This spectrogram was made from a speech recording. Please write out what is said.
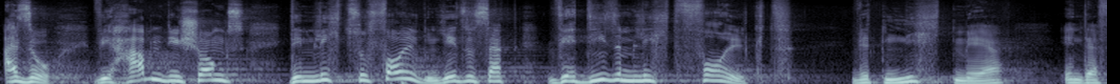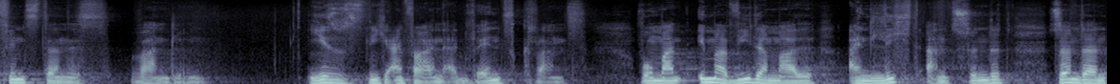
Also, wir haben die Chance, dem Licht zu folgen. Jesus sagt, wer diesem Licht folgt, wird nicht mehr in der Finsternis wandeln. Jesus ist nicht einfach ein Adventskranz, wo man immer wieder mal ein Licht anzündet, sondern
